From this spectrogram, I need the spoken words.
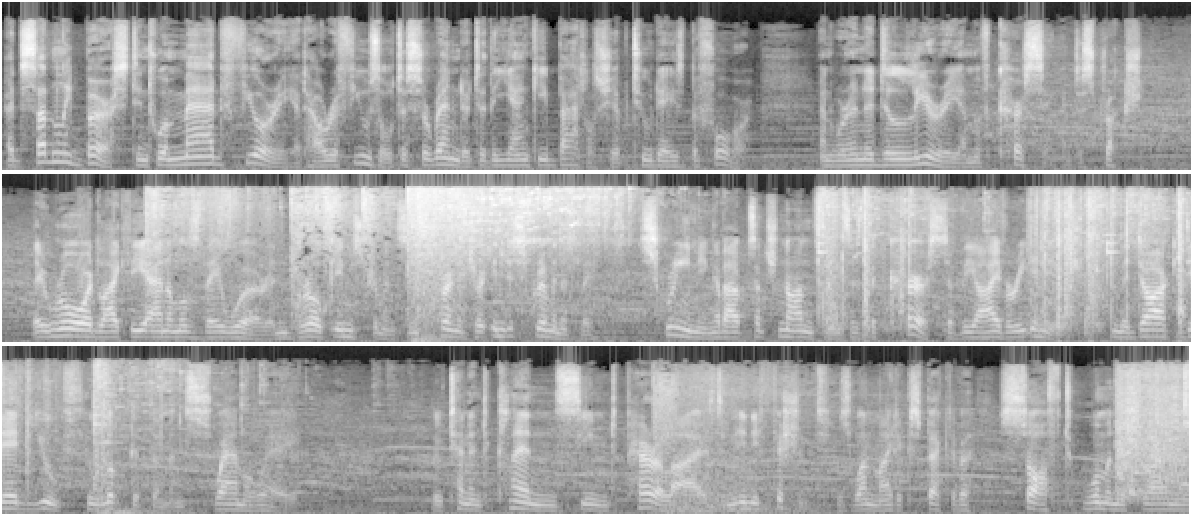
had suddenly burst into a mad fury at our refusal to surrender to the Yankee battleship two days before, and were in a delirium of cursing and destruction. They roared like the animals they were and broke instruments and furniture indiscriminately, screaming about such nonsense as the curse of the ivory image and the dark dead youth who looked at them and swam away. Lieutenant Klenz seemed paralyzed and inefficient, as one might expect of a soft, womanish Rhinelander.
